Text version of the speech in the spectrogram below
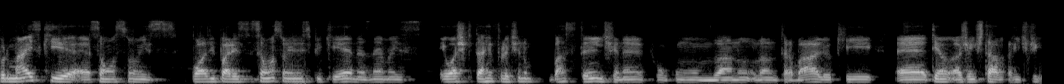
por mais que é, são ações, pode parecer, são ações pequenas, né, mas eu acho que está refletindo bastante, né, com, com, lá, no, lá no trabalho, que é, tem, a gente tá, a gente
